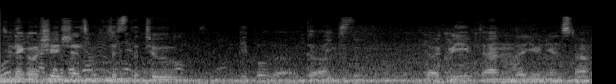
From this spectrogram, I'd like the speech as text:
to negotiations with just the two people, the the, the aggrieved and the union staff.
